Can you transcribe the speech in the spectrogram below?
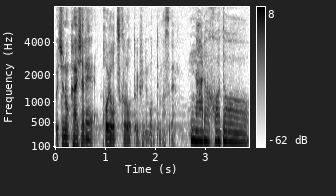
うちの会社で雇用を作ろうというふうに思ってます。なるほど。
